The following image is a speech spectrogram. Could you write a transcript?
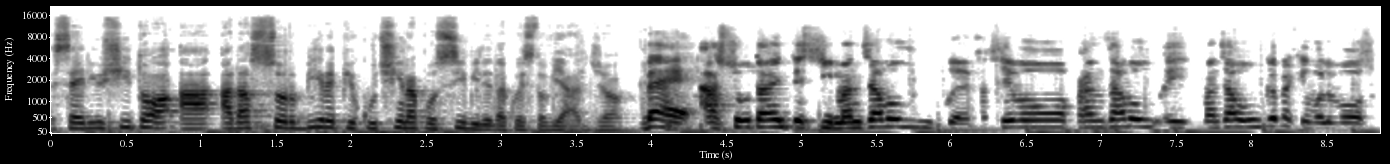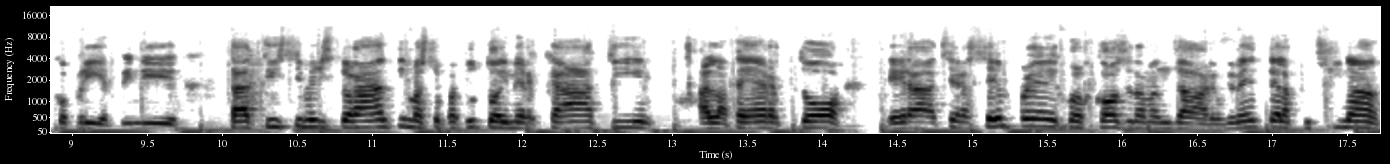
sei riuscito a- ad assorbire più cucina possibile da questo viaggio. Beh, assolutamente sì, mangiavo ovunque, facevo, pranzavo e mangiavo ovunque perché volevo scoprire, quindi tantissimi ristoranti, ma soprattutto ai mercati, all'aperto, era- c'era sempre qualcosa da mangiare. Ovviamente la cucina,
